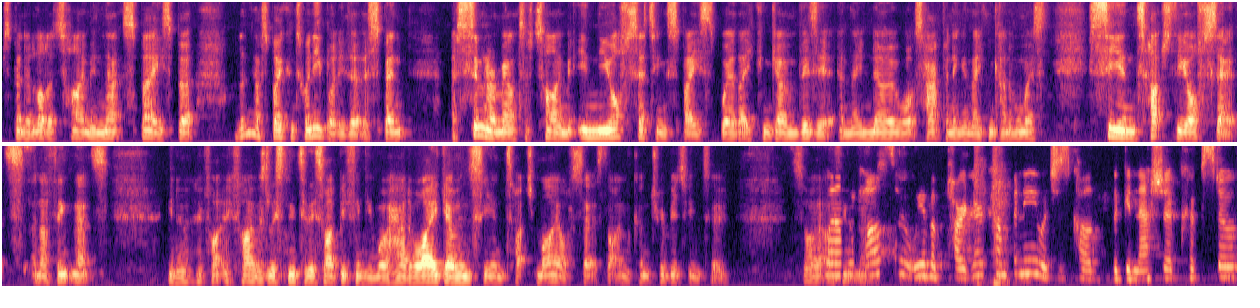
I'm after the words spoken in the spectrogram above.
spend a lot of time in that space. But I don't think I've spoken to anybody that has spent a similar amount of time in the offsetting space where they can go and visit and they know what's happening and they can kind of almost see and touch the offsets. And I think that's, you know, if I, if I was listening to this, I'd be thinking, well, how do I go and see and touch my offsets that I'm contributing to? So I, well, I we also we have a partner company which is called the Ganesha Cook Stove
